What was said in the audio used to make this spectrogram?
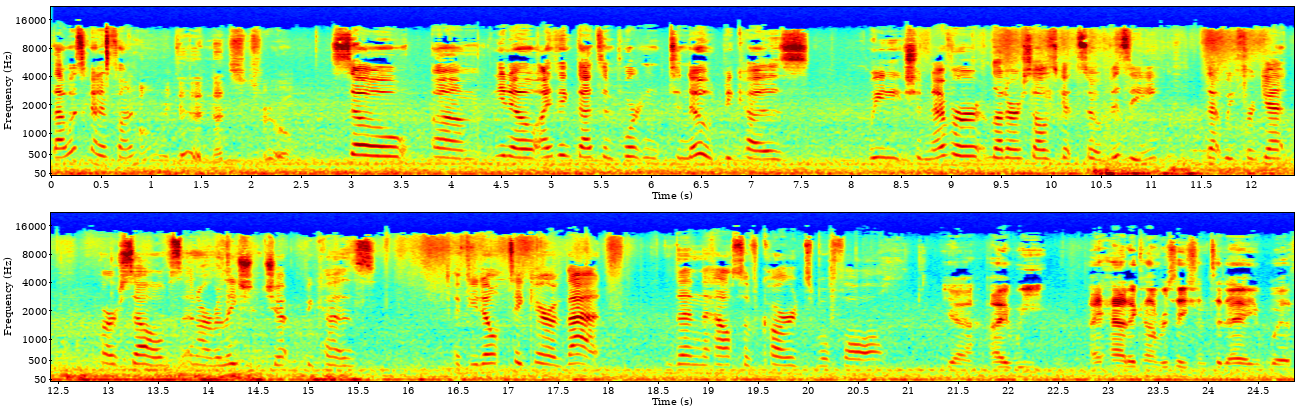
That was kind of fun. Oh, we did. That's true. So, um, you know, I think that's important to note because we should never let ourselves get so busy that we forget ourselves and our relationship because if you don't take care of that, then the house of cards will fall. Yeah, I we I had a conversation today with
